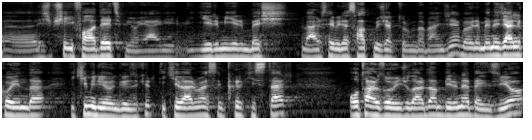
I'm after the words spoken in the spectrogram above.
e, hiçbir şey ifade etmiyor yani 20-25 verse bile satmayacak durumda bence. Böyle menajerlik oyunda 2 milyon gözükür 2 vermezsin 40 ister o tarz oyunculardan birine benziyor.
